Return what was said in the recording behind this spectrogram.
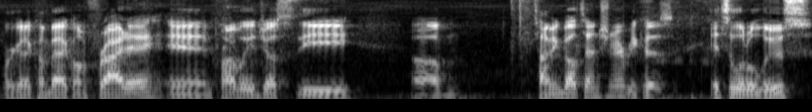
we're gonna come back on Friday and probably adjust the um, timing belt tensioner because it's a little loose.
